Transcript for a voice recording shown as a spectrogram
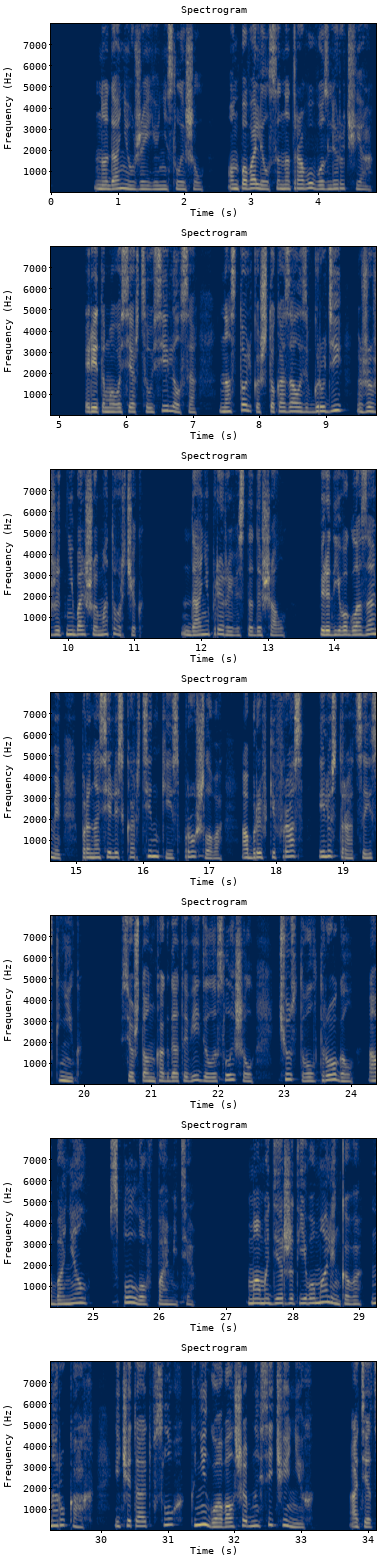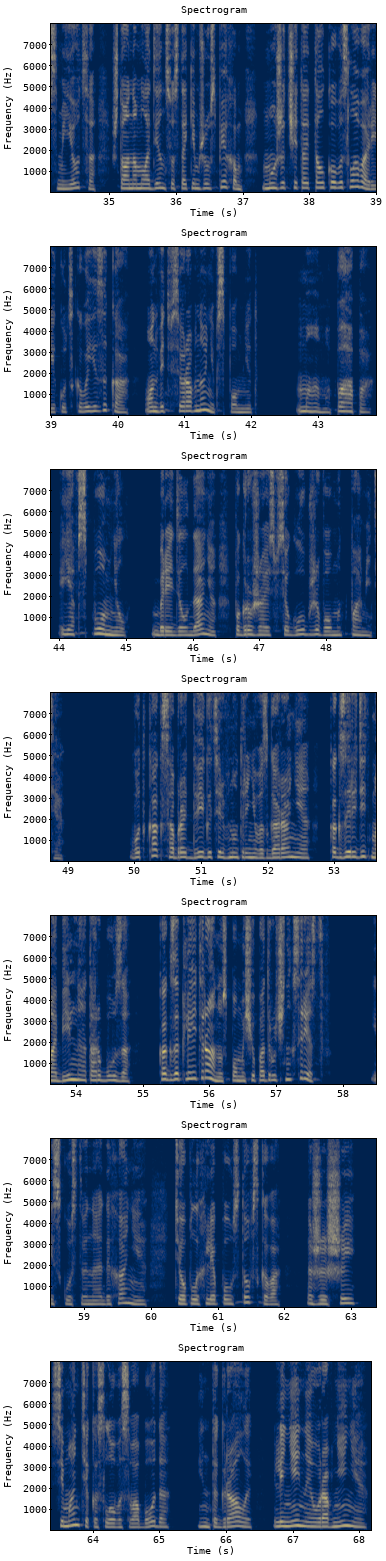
Но Даня уже ее не слышал. Он повалился на траву возле ручья. Ритм его сердца усилился настолько, что, казалось, в груди жужжит небольшой моторчик. Даня прерывисто дышал. Перед его глазами проносились картинки из прошлого, обрывки фраз, иллюстрации из книг. Все, что он когда-то видел и слышал, чувствовал, трогал, обонял, всплыло в памяти. Мама держит его маленького на руках и читает вслух книгу о волшебных сечениях. Отец смеется, что она младенцу с таким же успехом может читать толковый словарь якутского языка, он ведь все равно не вспомнит. «Мама, папа, я вспомнил», — бредил Даня, погружаясь все глубже в омут памяти. Вот как собрать двигатель внутреннего сгорания, как зарядить мобильный от арбуза, как заклеить рану с помощью подручных средств. Искусственное дыхание, теплый хлеб Паустовского, жиши, семантика слова «свобода», интегралы, линейные уравнения.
